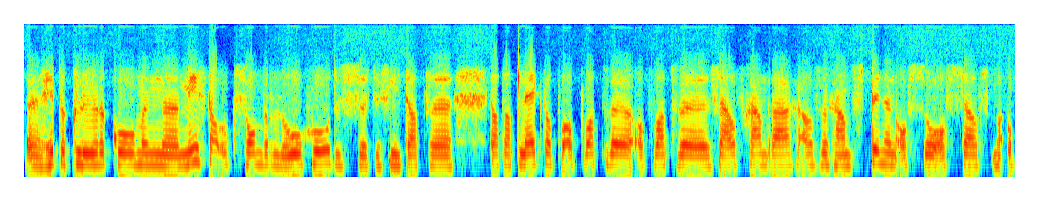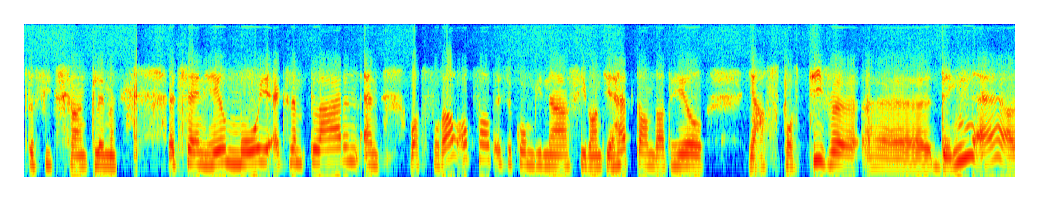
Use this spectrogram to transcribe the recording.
uh, hippe kleuren komen. meestal ook zonder logo. Dus het is niet dat dat, dat lijkt op, op, wat we, op wat we zelf gaan dragen als we gaan spinnen of zo. Of zelf op de fiets gaan klimmen. Het zijn heel mooie exemplaren. En wat vooral opvalt is de combinatie. Want je hebt dan dat heel ja, sportieve uh, ding, hè,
